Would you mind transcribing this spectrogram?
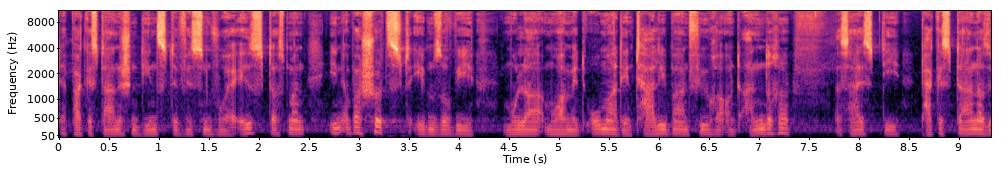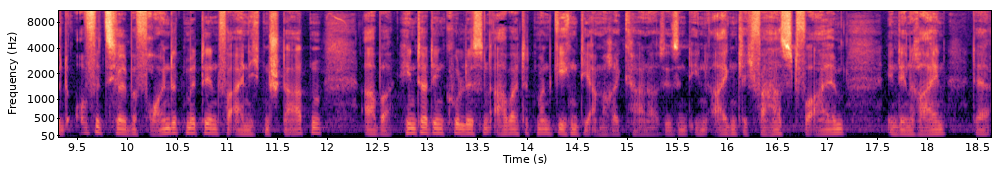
der pakistanischen Dienste wissen, wo er ist, dass man ihn aber schützt, ebenso wie Mullah Mohammed Omar, den Taliban-Führer und andere. Das heißt, die Pakistaner sind offiziell befreundet mit den Vereinigten Staaten, aber hinter den Kulissen arbeitet man gegen die Amerikaner. Sie sind ihnen eigentlich verhasst, vor allem in den Reihen der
